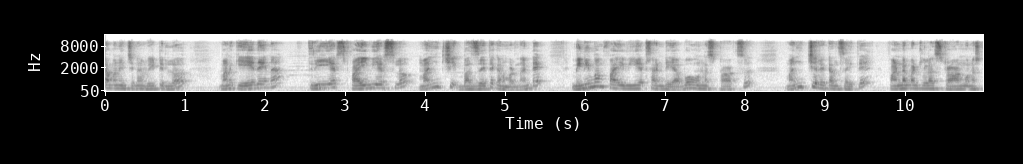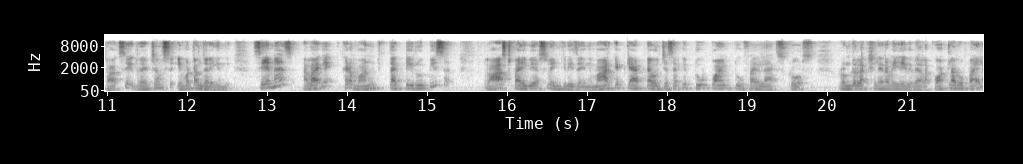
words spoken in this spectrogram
గమనించిన వీటిల్లో మనకి ఏదైనా త్రీ ఇయర్స్ ఫైవ్ ఇయర్స్లో మంచి బజ్ అయితే కనబడుతుంది అంటే minimum five years and above ఉన్న స్టాక్స్ మంచి రిటర్న్స్ అయితే ఫండమెంటల్గా స్ట్రాంగ్ ఉన్న స్టాక్స్ రిటర్న్స్ ఇవ్వటం జరిగింది. సేమ్ యాజ్ అలాగే ఇక్కడ one thirty rupees last five ఇయర్స్లో ఇంక్రీజ్ అయింది. మార్కెట్ క్యాపిటల్ వచ్చేసరికి two point two five lakhs crores రెండు లక్షల ఇరవై ఐదు వేల కోట్ల రూపాయల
